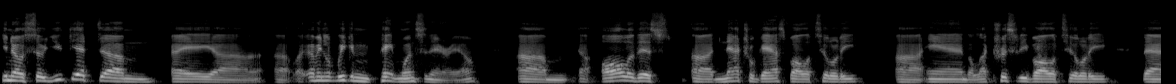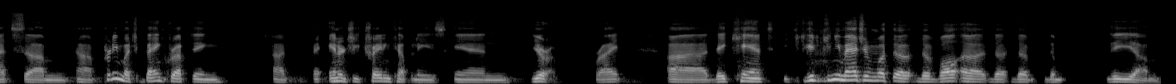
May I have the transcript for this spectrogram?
you know, so you get um, a, uh, uh, I mean, we can paint one scenario. Um, all of this uh, natural gas volatility uh, and electricity volatility that's um, uh, pretty much bankrupting uh, energy trading companies in Europe, right? Uh, they can't. Can, can, you imagine what the the uh, the the the, the um,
